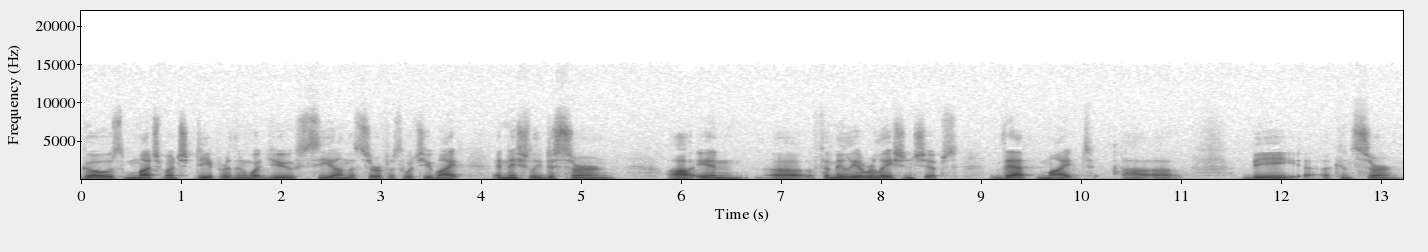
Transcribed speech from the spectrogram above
goes much, much deeper than what you see on the surface, what you might initially discern uh, in uh, familiar relationships that might uh, uh be a concern.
